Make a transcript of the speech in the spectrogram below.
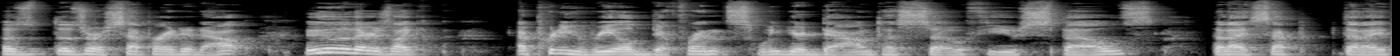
Those those are separated out. There's like a pretty real difference when you're down to so few spells that I sep- that I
